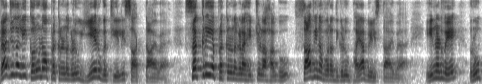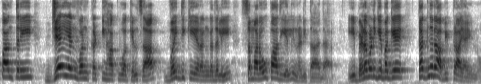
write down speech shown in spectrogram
ರಾಜ್ಯದಲ್ಲಿ ಕೊರೋನಾ ಪ್ರಕರಣಗಳು ಏರುಗತಿಯಲ್ಲಿ ಸಾಕ್ತಾ ಇವೆ ಸಕ್ರಿಯ ಪ್ರಕರಣಗಳ ಹೆಚ್ಚಳ ಹಾಗೂ ಸಾವಿನ ವರದಿಗಳು ಭಯ ಬೀಳಿಸ್ತಾ ಇವೆ ಈ ನಡುವೆ ರೂಪಾಂತರಿ ಜೆ ಎನ್ ಒನ್ ಕಟ್ಟಿ ಹಾಕುವ ಕೆಲಸ ವೈದ್ಯಕೀಯ ರಂಗದಲ್ಲಿ ಸಮರೋಪಾದಿಯಲ್ಲಿ ನಡೀತಾ ಇದೆ ಈ ಬೆಳವಣಿಗೆ ಬಗ್ಗೆ ತಜ್ಞರ ಅಭಿಪ್ರಾಯ ಏನು?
